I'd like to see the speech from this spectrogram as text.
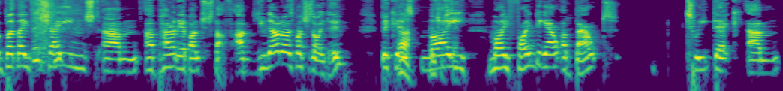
but they've changed um, apparently a bunch of stuff. Um, you now know as much as I do because ah, my my finding out about TweetDeck um,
